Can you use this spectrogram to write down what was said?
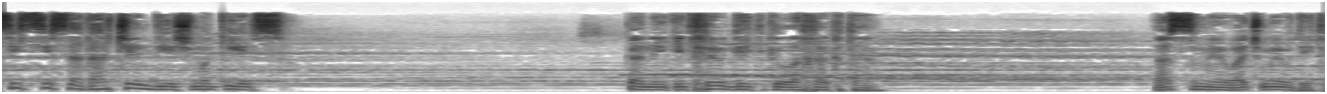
ციცისად არჩენდი ეშმაკიერსო განიკითხევდით გლახაკთა ასმე ვაჭმევდით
